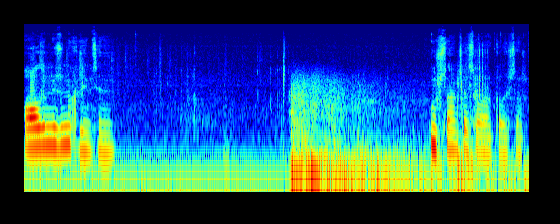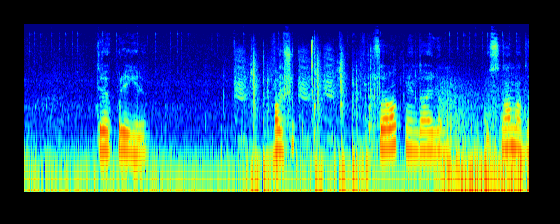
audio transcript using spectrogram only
Ağzının yüzünü kırayım senin. Üç tane chest var arkadaşlar. Direkt buraya gelin. Abi şu kusura bakmayın daha elim ısınamadı.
